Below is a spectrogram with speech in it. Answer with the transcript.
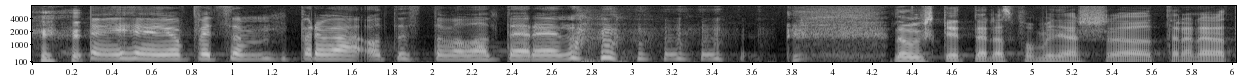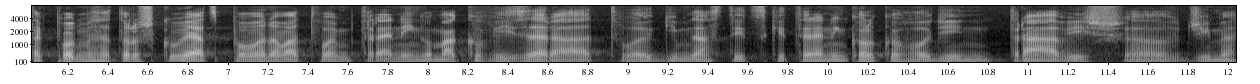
hej, hej, opäť som prvá otestovala terén. no už keď teraz spomínaš uh, trénera, tak poďme sa trošku viac pomenovať tvojim tréningom. Ako vyzerá tvoj gymnastický tréning? Koľko hodín tráviš uh, v gyme?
